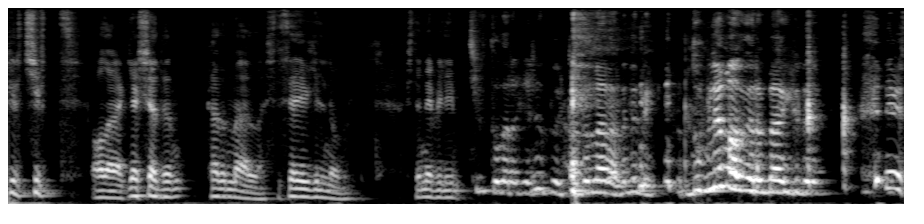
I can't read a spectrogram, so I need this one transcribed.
bir çift olarak yaşadığın kadınlarla işte sevgilin olur. İşte ne bileyim. Çift olarak yaşadığın kadınlarla ne demek? Duble mi alıyorum ben giderim? Ne bileyim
